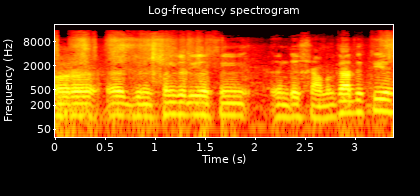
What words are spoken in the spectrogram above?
ਔਰ ਇਹ ਜਿੰਸਨ ਜਿਹੜੀ ਅਸੀਂ ਇਹਦੇ ਸ਼ਾਮਲ ਕਰ ਦਿੱਤੀ ਹੈ।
